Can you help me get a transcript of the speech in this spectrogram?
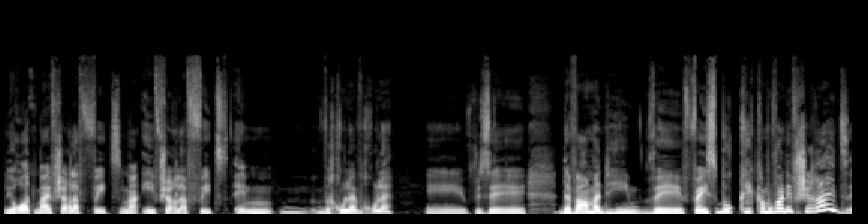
לראות מה אפשר להפיץ, מה אי אפשר להפיץ, וכולי וכולי. אה, וזה דבר מדהים, ופייסבוק כמובן אפשרה את זה.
